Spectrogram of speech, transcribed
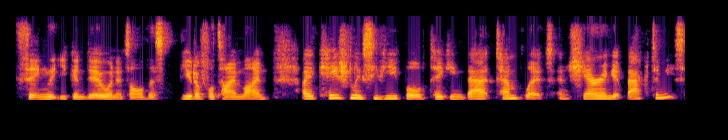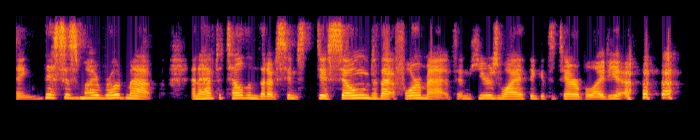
thing that you can do, and it's all this beautiful timeline. I occasionally see people taking that template and sharing it back to me saying, This is my roadmap. And I have to tell them that I've since disowned that format, and here's why I think it's a terrible idea.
